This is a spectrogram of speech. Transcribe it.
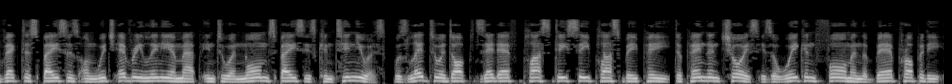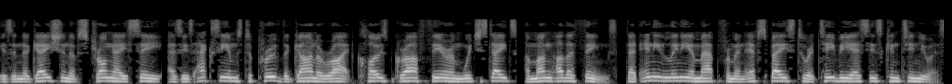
vector spaces on which every linear map into a norm space is continuous, was led to adopt ZF plus DC plus BP dependent choice is a weakened form and the Baire property is a negation of strong AC as is axioms to prove the Garnir-Wright closed graph theorem which states, among other things, that any linear map from an F-space to a TVS is continuous.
